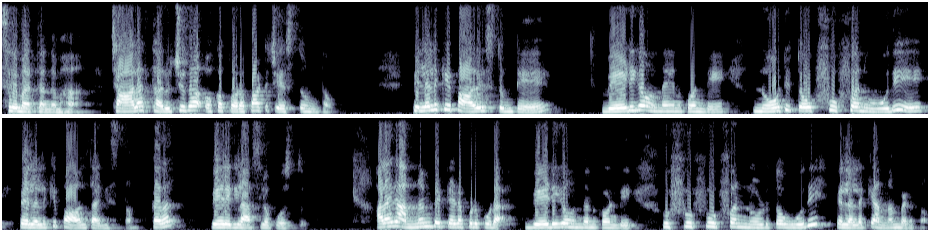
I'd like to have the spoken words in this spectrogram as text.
శ్రీమతందమ చాలా తరచుగా ఒక పొరపాటు చేస్తూ ఉంటాం. పిల్లలకి పాలు ఇస్తుంటే వేడిగా ఉన్నాయనుకోండి నోటితో ఫుఫ్ అని ఊది పిల్లలకి పాలు తాగిస్తాం కదా? వేరే గ్లాసులో పోస్తూ. అలాగే అన్నం పెట్టేటప్పుడు కూడా వేడిగా ఉందనుకోండి ఉఫ్ ఉఫ్ ఉఫ్ అని నోటితో ఊది పిల్లలకి అన్నం పెడతాం.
